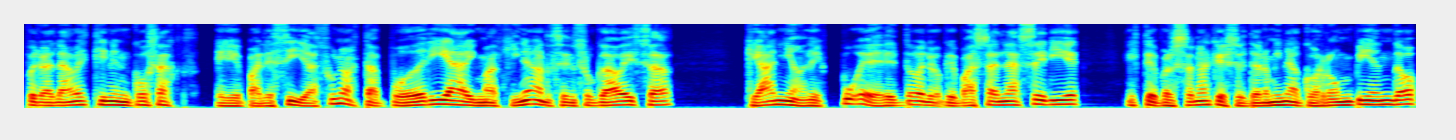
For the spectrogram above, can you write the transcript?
pero a la vez tienen cosas eh, parecidas. Uno hasta podría imaginarse en su cabeza que años después de todo lo que pasa en la serie, este personaje se termina corrompiendo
